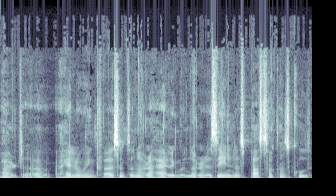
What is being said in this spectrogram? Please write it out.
halt äh, Halloween quasi und dann alle Heiligen und alle Seelen. Das passt auch ganz gut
